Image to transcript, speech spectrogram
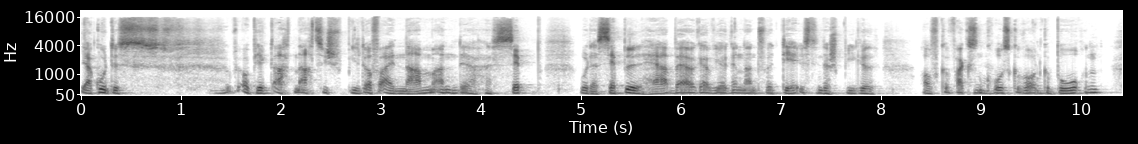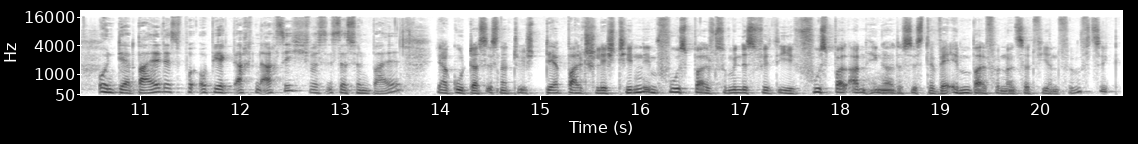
Ja, gut, es Objekt 88 spielt auf einen Namen an, der Sepp oder Seppel Herberger, wie er genannt wird, der ist in der Spiegel aufgewachsen, ja. groß geworden, geboren. Und der Ball des Objekt 88, was ist das für ein Ball? Ja gut, das ist natürlich der Ball schlechthin im Fußball, zumindest für die Fußballanhänger. Das ist der WM-Ball von 1954.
